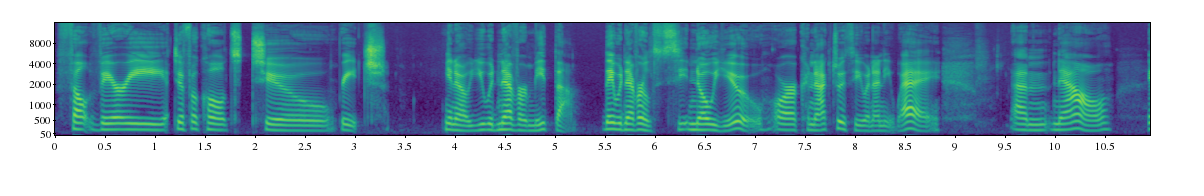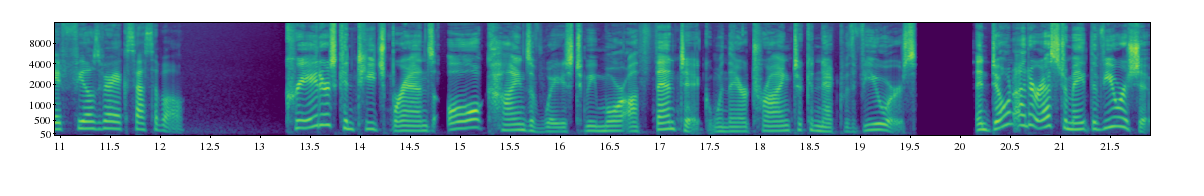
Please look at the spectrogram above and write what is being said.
felt very difficult to reach. You know you would never meet them. They would never see, know you or connect with you in any way. And now it feels very accessible. Creators can teach brands all kinds of ways to be more authentic when they are trying to connect with viewers. And don't underestimate the viewership.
